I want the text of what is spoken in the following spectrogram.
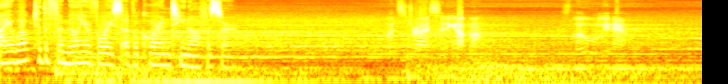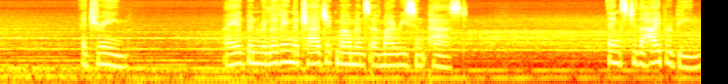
I awoke to the familiar voice of a quarantine officer. Let's try sitting up, huh? Slowly now. A dream. I had been reliving the tragic moments of my recent past. Thanks to the hyper beam,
